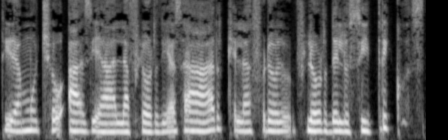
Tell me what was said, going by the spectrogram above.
tira mucho hacia la flor de azahar, que es la flor, de los cítricos.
